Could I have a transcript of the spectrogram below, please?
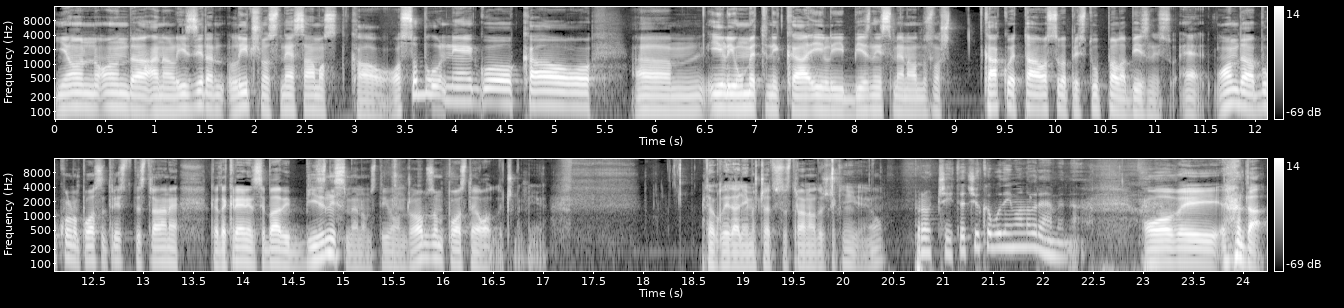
je on onda analizira ličnost ne samo kao osobu, nego kao um, ili umetnika ili biznismena, odnosno št- kako je ta osoba pristupala biznisu. E, onda, bukvalno posle 300. strane, kada krene da se bavi biznismenom Steveom Jobsom, postaje odlična knjiga. Tako da i dalje imaš 400 strana odlične knjige, jel? Pročitat ću kad bude imala vremena. Ove, da.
